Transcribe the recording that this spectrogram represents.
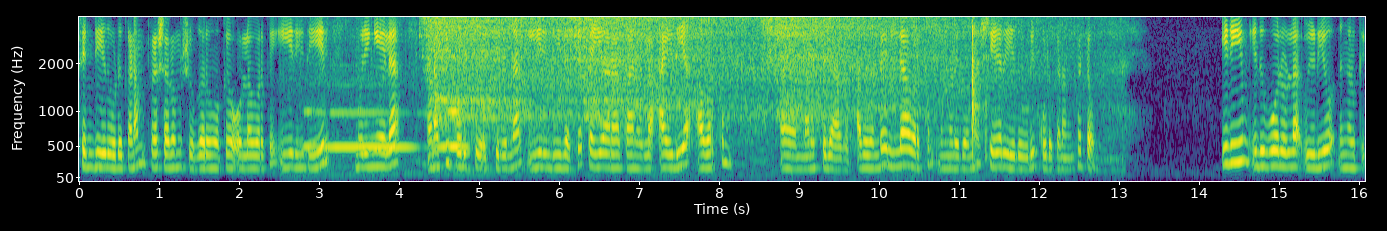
സെൻഡ് ചെയ്ത് കൊടുക്കണം. പ്രഷറും ഷുഗറും ഒക്കെ ഉള്ളവർക്ക് ഈ രീതിയിൽ മുരിങ്ങയില ഉണക്കി പൊടിച്ച് വെച്ചിരുന്ന ഈ രീതിയിലൊക്കെ തയ്യാറാക്കാനുള്ള ഐഡിയ അവർക്കും മനസ്സിലാകും. അതുകൊണ്ട് എല്ലാവർക്കും നിങ്ങളിതൊന്ന് ഷെയർ ചെയ്തുകൂടി കൊടുക്കണം കേട്ടോ. ഇനിയും ഇതുപോലുള്ള വീഡിയോ നിങ്ങൾക്ക്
